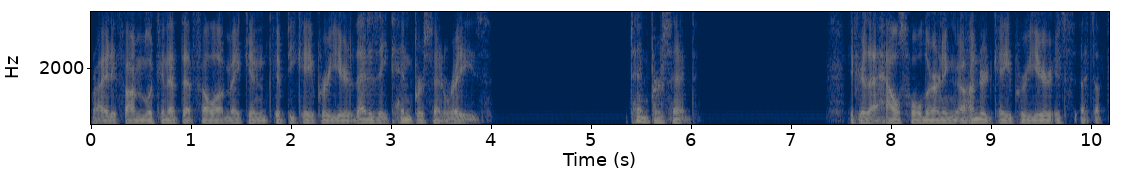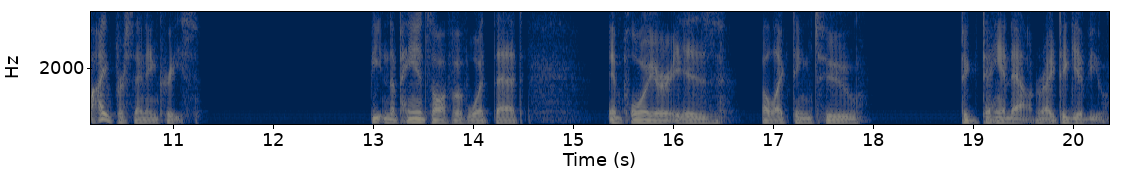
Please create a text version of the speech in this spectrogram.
right? If I'm looking at that fella making 50K per year, that is a 10% raise. 10%. If you're that household earning 100K per year, it's, it's a 5% increase. Beating the pants off of what that employer is electing to, to, to hand out, right? To give you,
